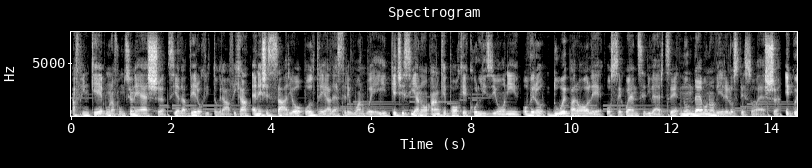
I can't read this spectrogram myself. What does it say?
affinché una funzione hash sia davvero crittografica, è necessario, oltre ad essere one way, che ci siano anche poche collisioni, ovvero due parole o sequenze diverse non devono avere lo stesso hash. E questo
